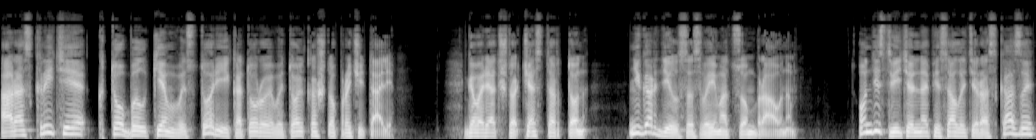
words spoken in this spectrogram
а раскрытие, кто был кем в истории, которую вы только что прочитали. Говорят, что Честертон не гордился своим отцом Брауном. Он действительно писал эти рассказы,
